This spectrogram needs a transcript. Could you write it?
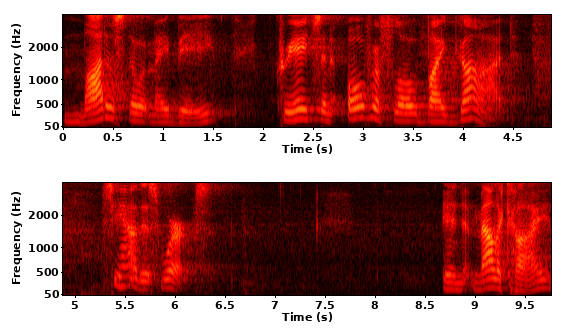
modest though it may be, creates an overflow by God. See how this works. In Malachi,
